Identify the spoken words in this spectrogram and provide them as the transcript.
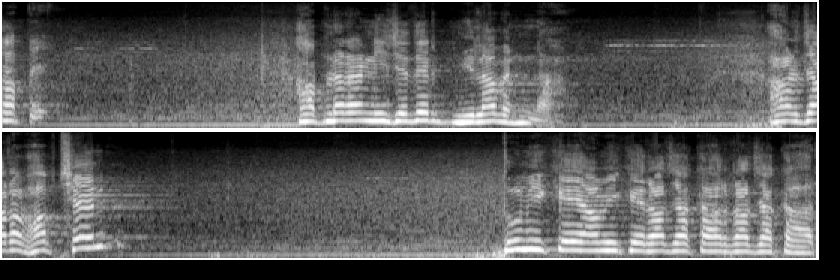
সাথে আপনারা নিজেদের মিলাবেন না। আর যারা ভাবছেন, তুমি কে, আমি কে, রাজাকার রাজাকার?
